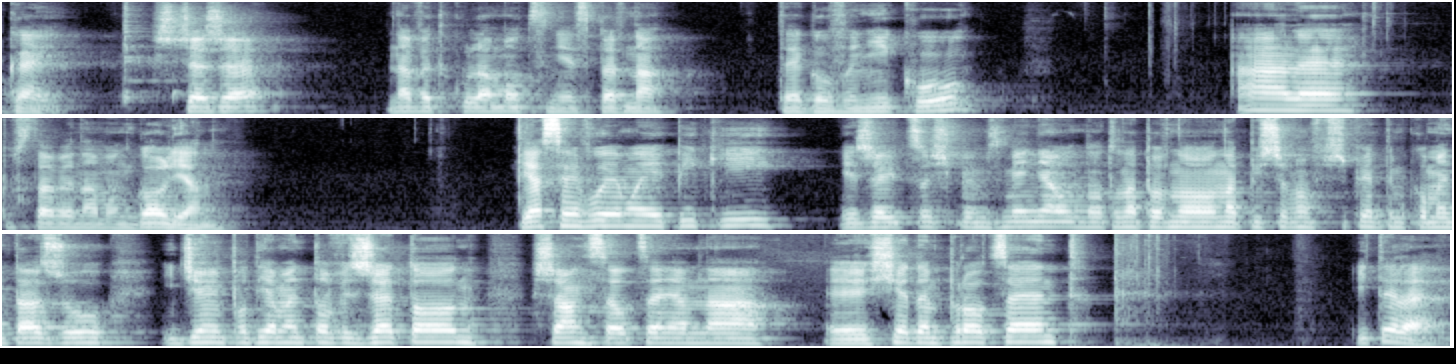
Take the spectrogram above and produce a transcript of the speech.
Okej. Szczerze, nawet kula mocy nie jest pewna tego wyniku, ale postawię na Mongolian. Ja serwuję moje piki. Jeżeli coś bym zmieniał, no to na pewno napiszę wam w przypiętym komentarzu. Idziemy po diamentowy żeton. Szansę oceniam na y, 7%. I tyle.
